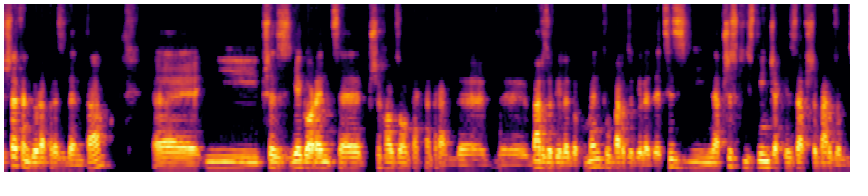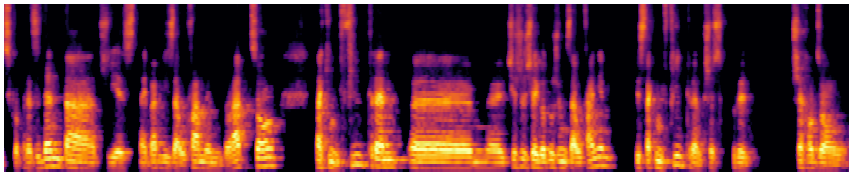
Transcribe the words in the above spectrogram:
szefem biura prezydenta. E, i przez jego ręce przychodzą tak naprawdę e, bardzo wiele dokumentów, bardzo wiele decyzji. Na wszystkich zdjęciach jest zawsze bardzo blisko prezydenta, czy jest najbardziej zaufanym doradcą, takim filtrem, e, cieszy się jego dużym zaufaniem, jest takim filtrem, przez który przechodzą,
